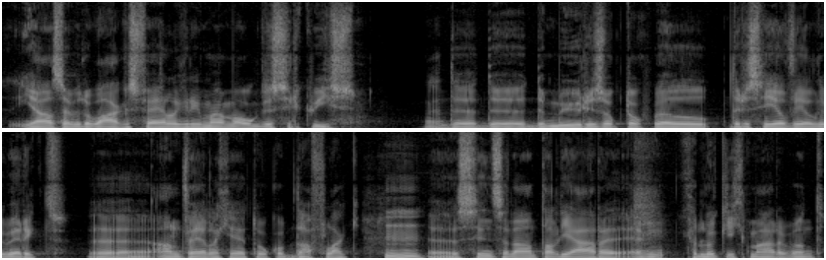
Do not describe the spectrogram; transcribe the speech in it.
ja, ze hebben de wagens veiliger gemaakt, maar ook de circuits. De, de, de muur is ook toch wel... Er is heel veel gewerkt eh, aan veiligheid, ook op dat vlak, eh, sinds een aantal jaren. En gelukkig maar, want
